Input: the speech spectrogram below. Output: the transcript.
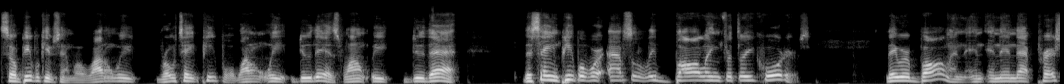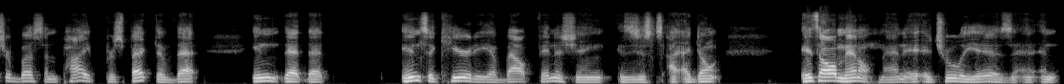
So people keep saying, "Well, why don't we rotate people? Why don't we do this? Why don't we do that? The same people were absolutely balling for three quarters. They were balling, and and then that pressure bus and pipe perspective that in that that insecurity about finishing is just I, I don't. It's all mental, man. It, it truly is, and, and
